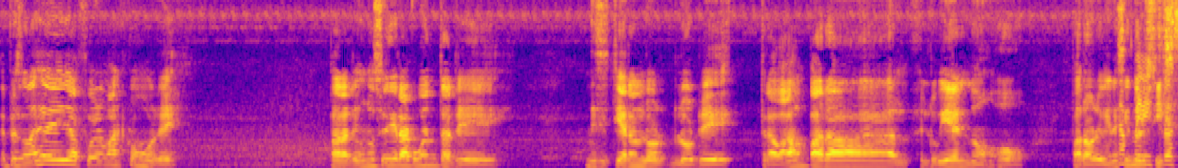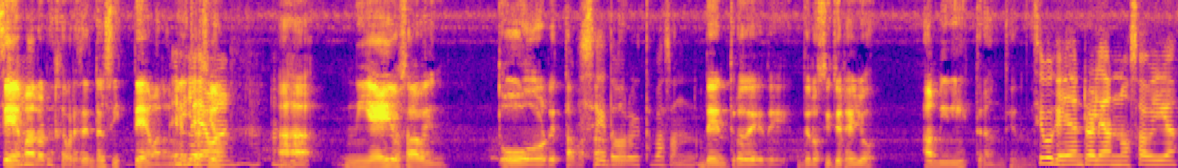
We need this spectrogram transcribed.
El personaje de ella fue más como de. Para que uno se diera cuenta que ni siquiera los, los que trabajan para el gobierno o para lo que viene siendo el sistema, lo que representa el sistema, la administración. Ajá. Ni ellos saben todo lo que está pasando Sí, todo lo que está pasando. dentro de, de, de los sitios que ellos administran, ¿entiendes? Sí, porque ella en realidad no sabía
